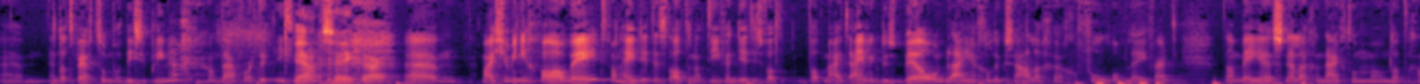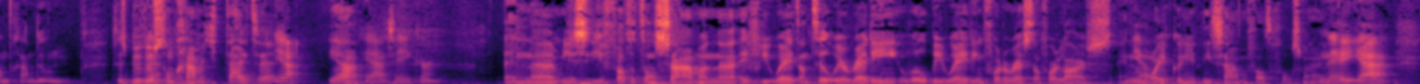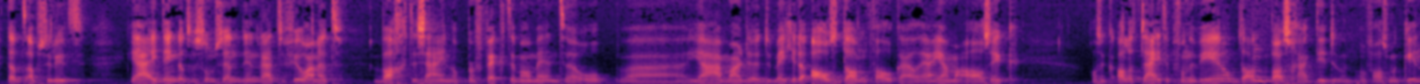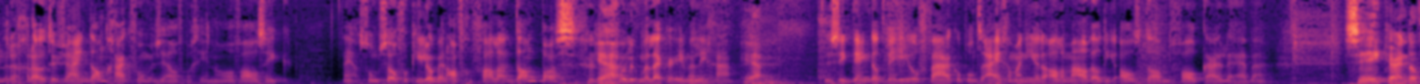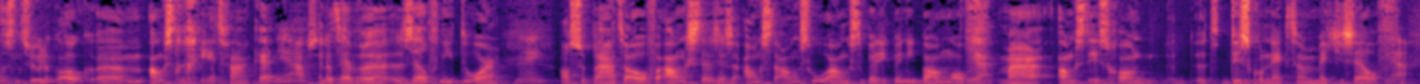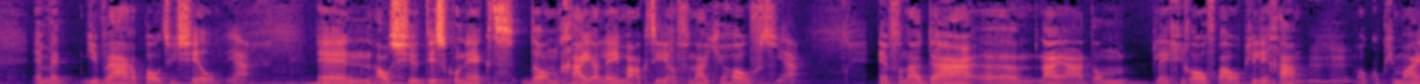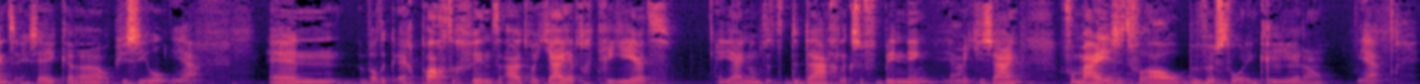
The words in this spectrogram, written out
Ehm, en dat vergt soms wat discipline om daarvoor te kiezen. Ja, zeker. Ehm, maar als je hem in ieder geval al weet van... hé, hey, dit is het alternatief en dit is wat, wat me uiteindelijk dus wel... een blij en gelukzalig eh, gevoel oplevert... dan ben je sneller geneigd om, om dat te gaan, te gaan doen. Het is bewust Ja. omgaan met je tijd, hè? Ja, Ja. ja zeker. En ehm, je, je vat het dan samen. eh, if we wait until we're ready, we'll be waiting for the rest of our lives. En Ja. mooier kun je het niet samenvatten, volgens mij. Nee, ja, dat absoluut. Ja, ik denk dat we soms in- inderdaad te veel aan het wachten zijn op perfecte momenten. Op, eh, ja, maar de, de, een beetje de als-dan valkuil. Hè? Ja, maar als ik, als ik alle tijd heb van de wereld, dan pas ga ik dit doen. Of als mijn kinderen groter zijn, dan ga ik voor mezelf beginnen. Of als ik nou ja, soms zoveel kilo ben afgevallen, dan pas Ja. voel ik me lekker in mijn lichaam. Ja. Dus ik denk dat we heel vaak op onze eigen manieren allemaal wel die als-dan valkuilen hebben. Zeker. En dat is natuurlijk ook... ehm, angst regeert vaak, hè? Ja, absoluut. En dat hebben we zelf niet door. Nee. Als ze praten over angst, hè, zeggen ze angst, angst, hoe angst? Ik ben, ik ben niet bang. Of, Ja. Maar angst is gewoon het disconnecten met jezelf. Ja. en met je ware potentieel. Ja, En als je disconnect, dan ga je alleen maar acteren vanuit je hoofd. ja, En vanuit daar, ehm, nou ja, dan pleeg je roofbouw op je lichaam, mhm, maar ook op je mind en zeker eh, op je ziel. ja, En wat ik echt prachtig vind uit wat jij hebt gecreëerd, en jij noemt het de dagelijkse verbinding Ja. met je zijn. Voor mij is het vooral bewustwording creëren ja,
